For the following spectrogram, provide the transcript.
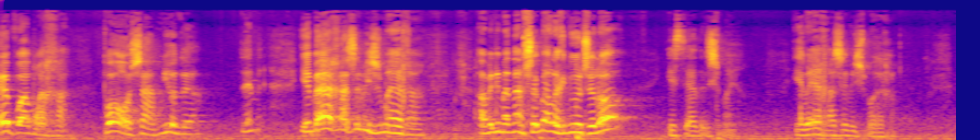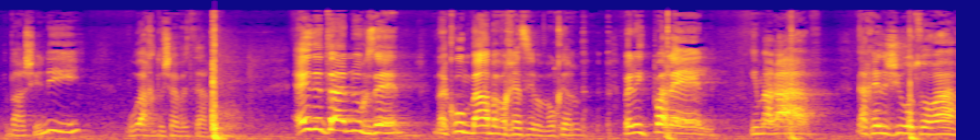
איפה הברכה, פה או שם, מי יודע? יברך השם ישמעך. אבל אם אדם שומר על הקביעות שלו, יסייעתא דשמיא. יברך השם ישמעך. דבר שני, רוח קדושה וטהרה. איזה תענוג זה לקום בארבע וחצי בבוקר ולהתפלל עם הרב, ואחרי זה שיעור תורה.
